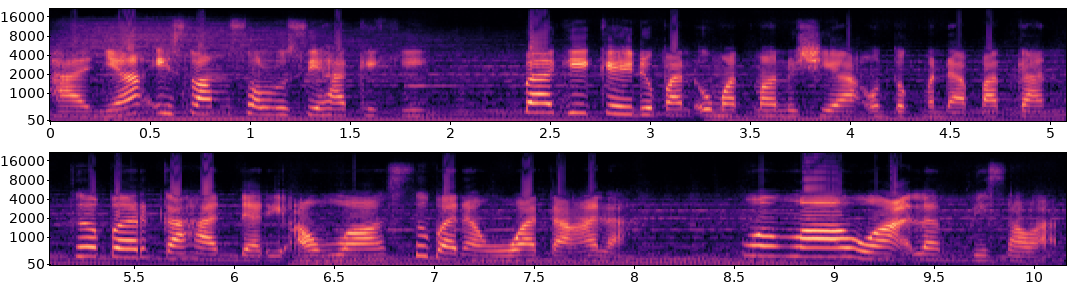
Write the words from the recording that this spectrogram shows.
hanya Islam solusi hakiki bagi kehidupan umat manusia untuk mendapatkan keberkahan dari Allah Subhanahu wa taala. Wallahu a'lam bisawab.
